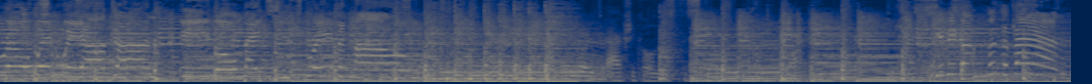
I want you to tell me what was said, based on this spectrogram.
When we are done, evil makes you scream and. What it's actually called is the Skeleton Give it up for the band.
